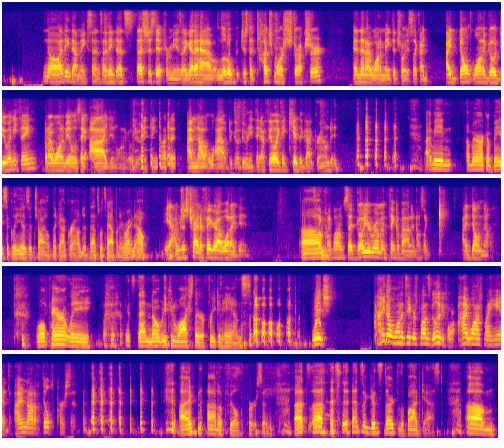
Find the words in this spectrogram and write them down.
no i think that makes sense i think that's that's just it for me is i gotta have a little just a touch more structure and then i want to make the choice like i I don't want to go do anything, but I want to be able to say I didn't want to go do anything. not that I'm not allowed to go do anything. I feel like a kid that got grounded. I mean, America basically is a child that got grounded. That's what's happening right now. Yeah, I'm just trying to figure out what I did. It's like Um, my mom said, "Go to your room and think about it," and I was like, "I don't know." well, apparently, it's that nobody can wash their freaking hands. So, Which I don't want to take responsibility for. I wash my hands. I'm not a filth person. I'm not a filth person. That's uh, that's that's a good start to the podcast. Um,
